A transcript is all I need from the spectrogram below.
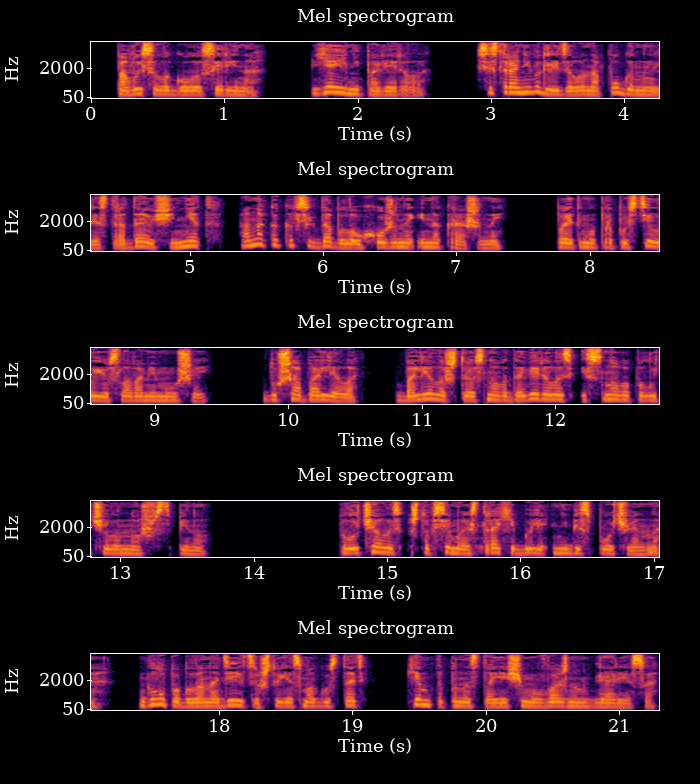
— повысила голос Ирина. Я ей не поверила. Сестра не выглядела напуганной или страдающей, нет, она, как и всегда, была ухоженной и накрашенной, поэтому пропустила ее словами мимо. Душа болела, болела, что я снова доверилась и снова получила нож в спину. Получалось, что все мои страхи были не беспочвенны. Глупо было надеяться, что я смогу стать кем-то по-настоящему важным для Ареса.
